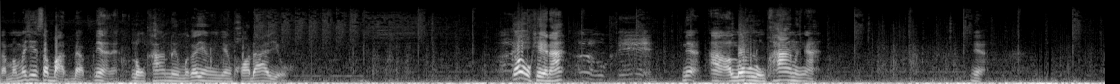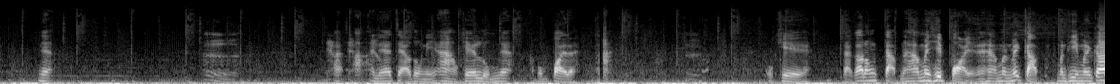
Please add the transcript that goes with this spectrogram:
แต่มันไม่ใช่สะบัดแบบเนี่ยลงข้างหนึงมันก็ยังยังพอได้อยู่ ก็โอเคนะเออโอเคเนี่ยอ่าเอาลงหลุมข้างหนึ่งอะเนี่ยเนี่ยเออแจ๋วอะแจ๋วอะอันเนี้ยแจ๋วตรงนี้อ่าโอเคหลุมเนี่ยผมปล่อยเลยอะเออโอเค แต่ก็ต้องจับนะครับไม่ใช่ปล่อยนะฮะมันไม่กลับบางทีมันก็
